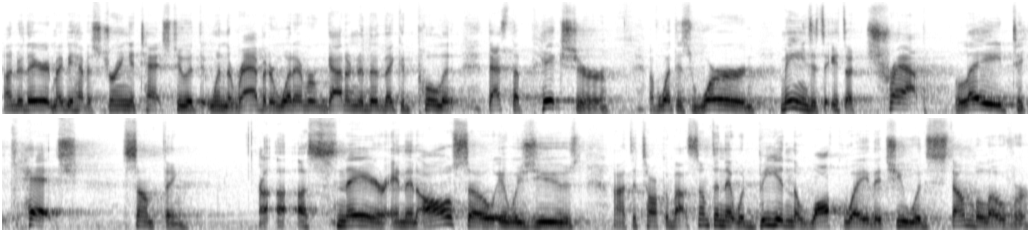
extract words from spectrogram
under there and maybe have a string attached to it that when the rabbit or whatever got under there, they could pull it. That's the picture of what this word means. It's a, it's a trap laid to catch something a, a, snare, and then also it was used uh, to talk about something that would be in the walkway that you would stumble over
